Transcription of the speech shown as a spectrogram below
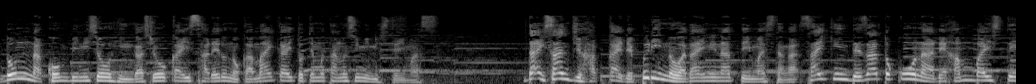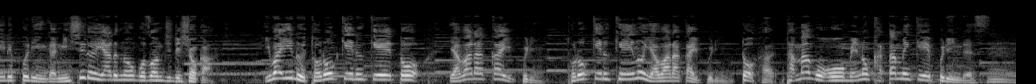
どんなコンビニ商品が紹介されるのか毎回とても楽しみにしています。第38回でプリンの話題になっていましたが、最近デザートコーナーで販売しているプリンが2種類あるのをご存知でしょうか？いわゆるとろける系と柔らかいプリン。とろける系の柔らかいプリンと、はい卵多めの固め系プリンですう。ん。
